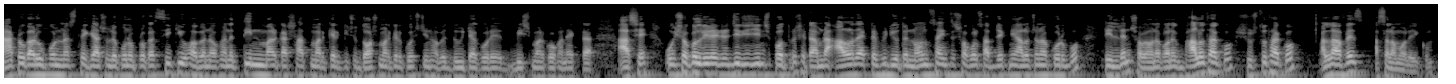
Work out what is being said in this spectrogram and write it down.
নাটক আর উপন্যাস থেকে আসলে কোনো প্রকার সিকিউ হবে না। ওখানে তিন মার্ক আর সাত মার্কের কিছু দশ মার্কের কোয়েশ্চেন হবে, দুইটা করে, বিশ মার্ক ওখানে একটা আছে। ওই সকল রিলেটেড যে জিনিসপত্র, সেটা আমরা আলাদা একটা ভিডিওতে নন সায়েন্সের সকল সাবজেক্ট নিয়ে আলোচনা করব। টিল দেন সবাই অনেক অনেক ভালো থাকো, সুস্থ থাকো। আল্লাহ হাফেজ, আসসালামু আলাইকুম।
